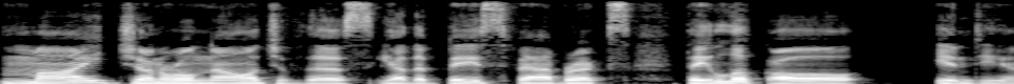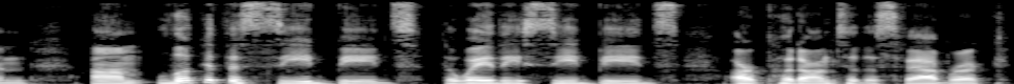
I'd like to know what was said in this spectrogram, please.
my general knowledge of this, yeah, the base fabrics, they look all Indian. Um, look at the seed beads, the way these seed beads are put onto this fabric.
